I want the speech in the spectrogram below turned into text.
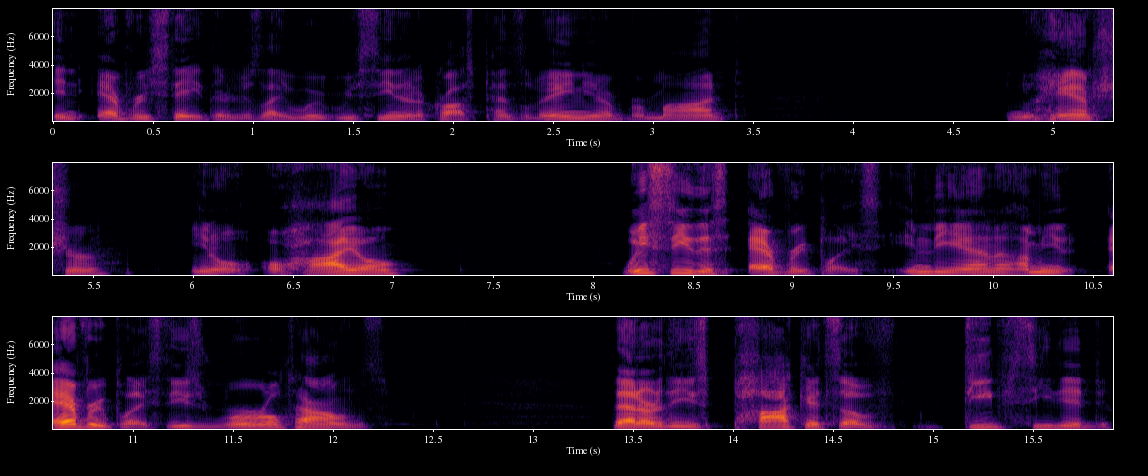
in every state. They're just like we've seen it across Pennsylvania, Vermont, New Hampshire, you know, Ohio. We see this every place. Indiana, I mean, every place. These rural towns that are these pockets of deep seated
